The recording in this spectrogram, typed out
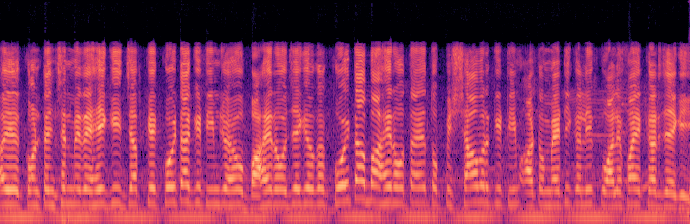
कंटेंशन में रहेगी, जबकि कोयटा की टीम जो है वो बाहर हो जाएगी। अगर कोयटा बाहर होता है तो पिशावर की टीम ऑटोमेटिकली क्वालिफाई कर जाएगी।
